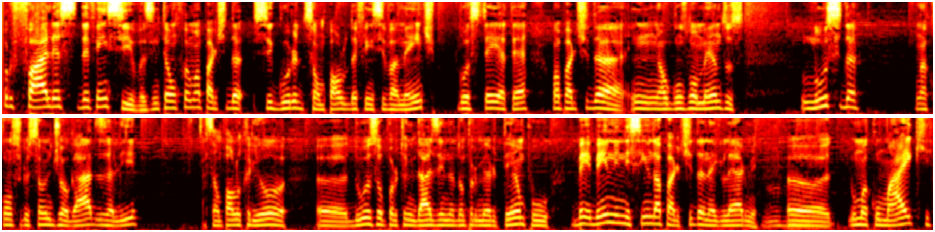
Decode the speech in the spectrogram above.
por falhas defensivas. Então foi uma partida segura do São Paulo defensivamente. Gostei até. Uma partida em alguns momentos lúcida na construção de jogadas ali. São Paulo criou uh, duas oportunidades ainda no primeiro tempo, bem, bem no início da partida, né, Guilherme? Uhum. Uh, uma com o Mike,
